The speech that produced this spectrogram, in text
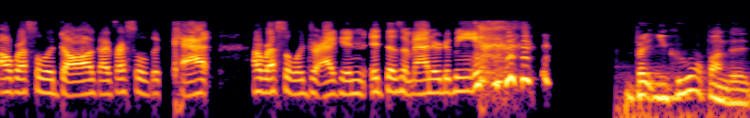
I'll wrestle a dog, I've wrestled a cat, I'll wrestle a dragon. It doesn't matter to me. but you grew up on the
